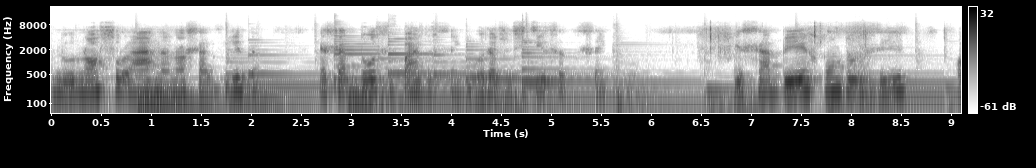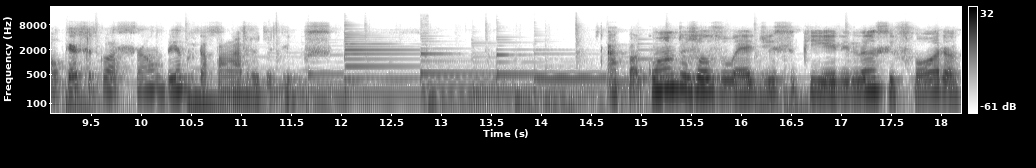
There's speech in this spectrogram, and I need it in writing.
no nosso lar, na nossa vida, essa doce paz do Senhor, a justiça do Senhor e saber conduzir qualquer situação dentro da palavra de Deus. Quando Josué disse que ele lance fora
